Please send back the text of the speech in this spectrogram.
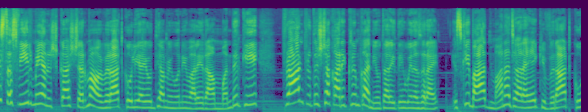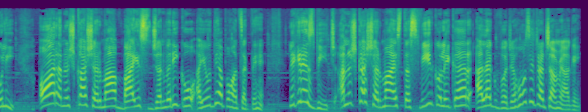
इस तस्वीर में अनुष्का शर्मा और विराट कोहली अयोध्या में होने वाले राम मंदिर के प्राण प्रतिष्ठा कार्यक्रम का न्योता लेते हुए नज़र आए। इसके बाद माना जा रहा है कि विराट कोहली और अनुष्का शर्मा 22 जनवरी को अयोध्या पहुँच सकते हैं। लेकिन इस बीच अनुष्का शर्मा इस तस्वीर को लेकर अलग वजहों से चर्चा में आ गई।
